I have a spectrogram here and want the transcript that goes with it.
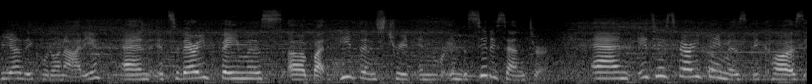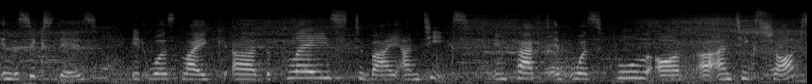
Via dei Coronari and it's a very famous uh, but hidden street in, in the city center. And it is very famous because in the 60s it was like uh, the place to buy antiques. In fact, it was full of uh, antique shops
